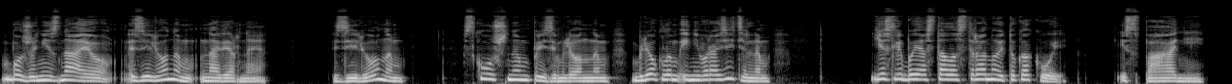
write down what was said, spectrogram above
Боже, не знаю, зеленым, наверное. Зеленым? скучным, приземленным, блеклым и невыразительным. Если бы я стала страной, то какой? Испанией,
